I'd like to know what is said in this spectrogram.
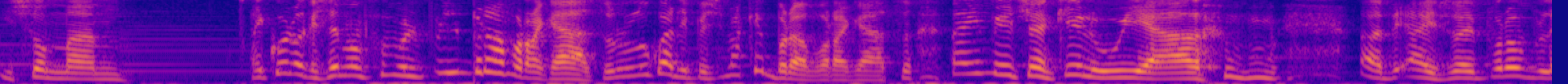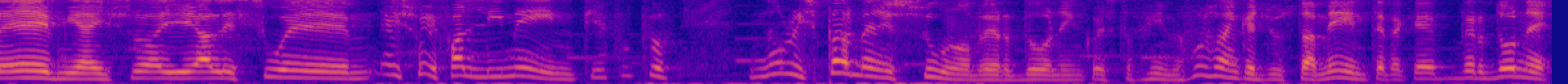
Insomma è quello che sembra proprio il, bravo ragazzo, lo guardi e pensi ma che bravo ragazzo, ma invece anche lui ha, ha, ha i suoi problemi, ha i suoi, sue, ha i suoi fallimenti, proprio, non risparmia nessuno Verdone in questo film, forse anche giustamente perché Verdone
